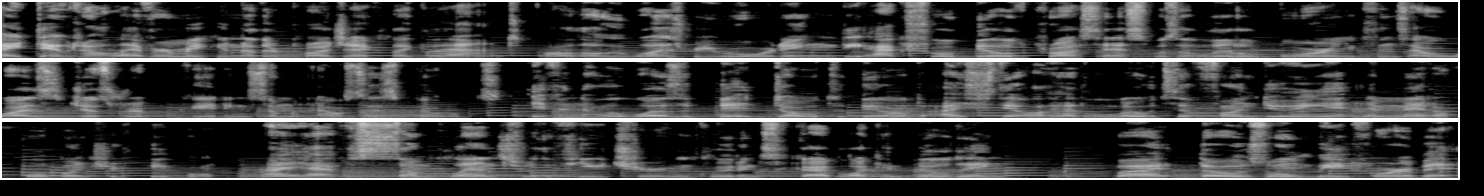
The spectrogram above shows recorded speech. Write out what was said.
I doubt I'll ever make another project like that. Although it was rewarding, the actual build process was a little boring since I was just replicating someone else's builds. Even though it was a bit dull to build, I still had loads of fun doing it and met a whole bunch of people. I have some plans for the future, including Skyblock and building, but those won't be for a bit.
